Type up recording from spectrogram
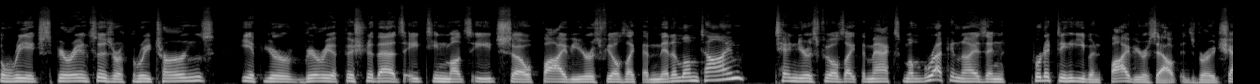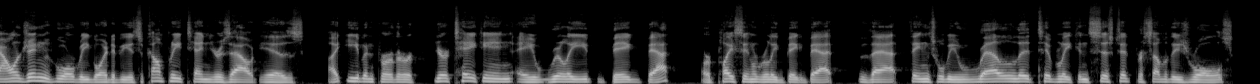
three experiences or three turns. If you're very efficient at that, it's 18 months each. So five years feels like the minimum time. 10 years feels like the maximum, recognizing predicting even five years out is very challenging. Who are we going to be as a company? 10 years out is uh, even further. You're taking a really big bet or placing a really big bet that things will be relatively consistent for some of these roles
